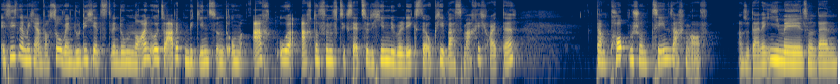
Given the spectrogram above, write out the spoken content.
Es ist nämlich einfach so, wenn du dich jetzt, wenn du um 9 Uhr zu arbeiten beginnst und um 8 Uhr 58 setzt du dich hin und überlegst okay, was mache ich heute? Dann poppen schon 10 Sachen auf. Also deine E-Mails und dein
